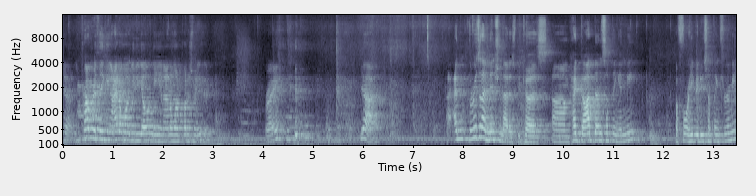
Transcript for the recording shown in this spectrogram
Yeah, you probably were thinking, I don't want you to yell at me and I don't want punishment either. Right? yeah. The reason I mention that is because um, had God done something in me before he could do something through me?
